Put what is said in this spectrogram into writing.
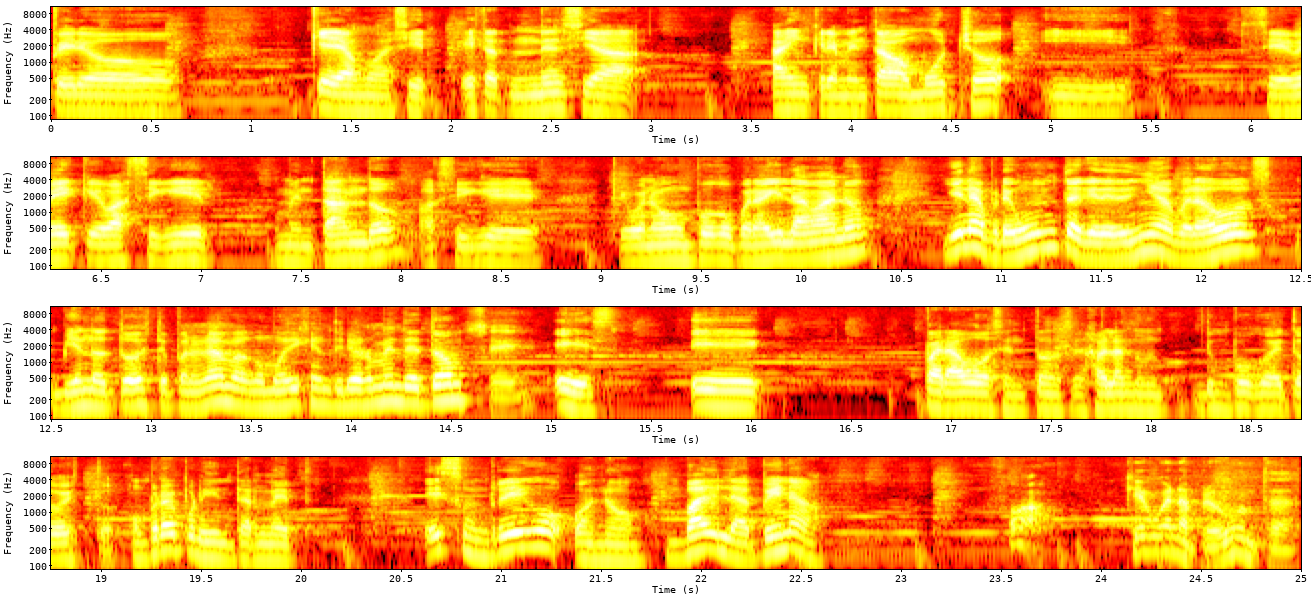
Pero, ¿qué vamos a decir? Esta tendencia ha incrementado mucho y se ve que va a seguir aumentando. Así que, que bueno, un poco por ahí la mano. Y una pregunta que te tenía para vos, viendo todo este panorama, como dije anteriormente, Tom, Sí. es, eh, para vos entonces, hablando un- de un poco de todo esto, comprar por internet, ¿es un riesgo o no? ¿Vale la pena? Fua, qué buena pregunta,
